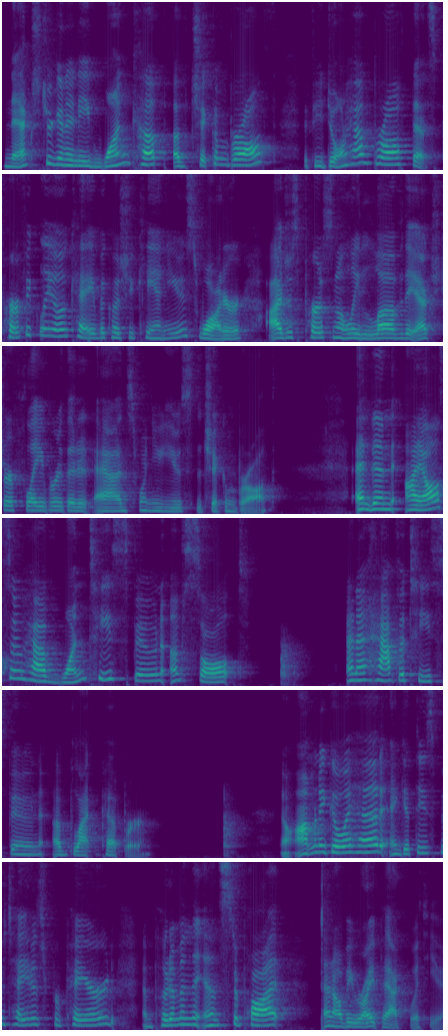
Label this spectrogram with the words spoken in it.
Next, you're gonna need one cup of chicken broth. If you don't have broth, that's perfectly okay because you can use water. I just personally love the extra flavor that it adds when you use the chicken broth. And then I also have one teaspoon of salt and a half a teaspoon of black pepper. Now I'm going to go ahead and get these potatoes prepared and put them in the Instapot and I'll be right back with you.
